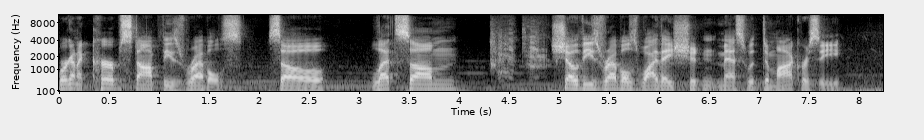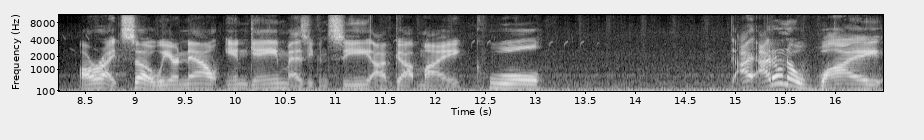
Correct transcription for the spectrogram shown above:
we're going to curb stomp these rebels. So let's um show these rebels why they shouldn't mess with democracy. All right, so we are now in game. As you can see, I've got my cool. I, I don't know why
